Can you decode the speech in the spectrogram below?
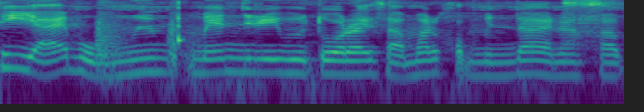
ที่อยากให้ผมเมนรีวิวตัวอะไรสามารถคอมเมนต์ได้นะครับ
